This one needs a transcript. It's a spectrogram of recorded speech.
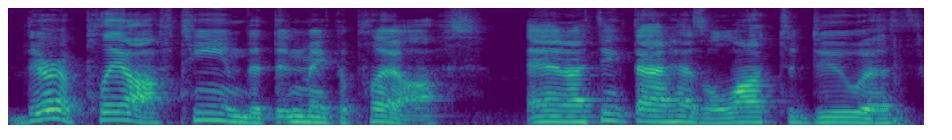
they're a playoff team that didn't make the playoffs. And I think that has a lot to do with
